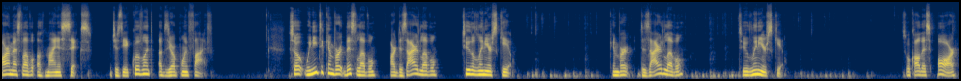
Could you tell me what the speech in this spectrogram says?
RMS level of minus 6, which is the equivalent of 0.5. So we need to convert this level, our desired level, to the linear scale. Convert desired level to linear scale. So we'll call this R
